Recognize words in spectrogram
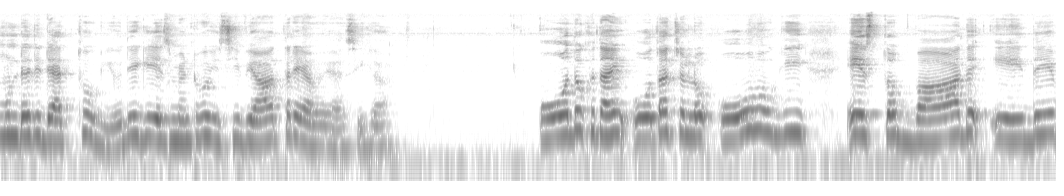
ਮੁੰਡੇ ਦੀ ਡੈਥ ਹੋ ਗਈ, ਉਹਦੀ ਅਗੇਜਮੈਂਟ ਹੋਈ ਸੀ, ਵਿਆਹ ਧਰਿਆ ਹੋਇਆ ਸੀਗਾ। ਉਹ ਦੁਖਦਾਈ, ਉਹ ਤਾਂ ਚਲੋ ਉਹ ਹੋ ਗਈ। ਇਸ ਤੋਂ ਬਾਅਦ ਇਹਦੇ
